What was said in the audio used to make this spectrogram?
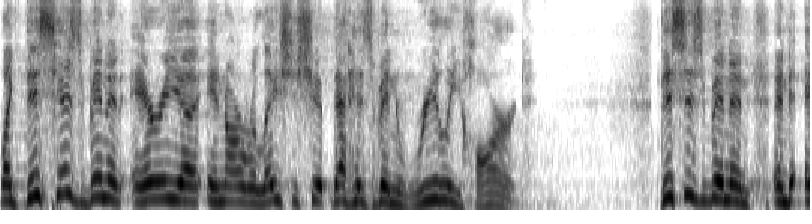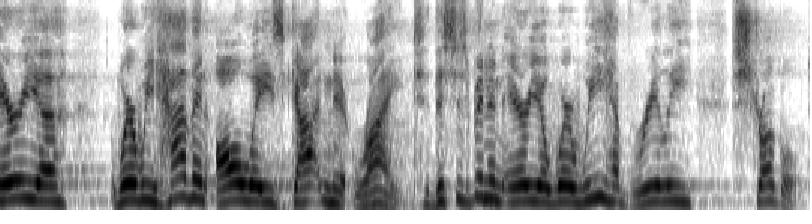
Like, this has been an area in our relationship that has been really hard. This has been an, an area where we haven't always gotten it right. This has been an area where we have really struggled.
